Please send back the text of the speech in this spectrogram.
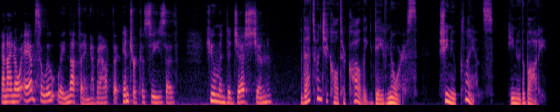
and I know absolutely nothing about the intricacies of human digestion. That's when she called her colleague, Dave Norris. She knew plants, he knew the body.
